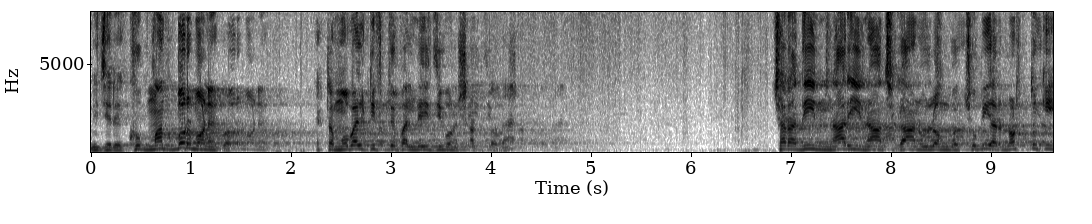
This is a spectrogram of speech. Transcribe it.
নিজেরে খুব মাতবর মনে করো। একটা মোবাইল টিপতে পারলেই জীবন সার্থক হ্যাঁ? সারাদিন নারী, নাচ, গান, উলঙ্গ, ছবি আর নর্তকী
